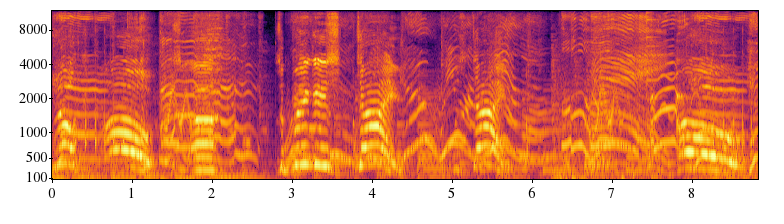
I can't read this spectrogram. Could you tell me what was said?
Look! Oh! Uh, the piggies die! It's die! Oh!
